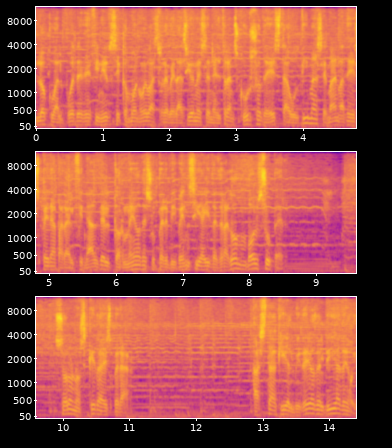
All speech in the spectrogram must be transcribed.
lo cual puede definirse como nuevas revelaciones en el transcurso de esta última semana de espera para el final del torneo de supervivencia y de Dragon Ball Super. Solo nos queda esperar. Hasta aquí el video del día de hoy.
